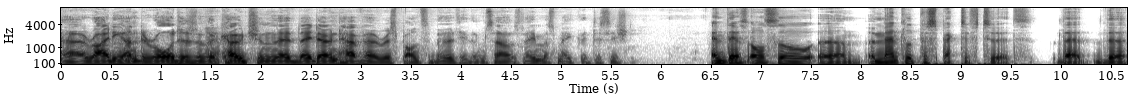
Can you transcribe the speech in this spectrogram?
uh, riding under orders of the coach and that they don't have a responsibility themselves. They must make the decision. And there's also um, a mental perspective to it that the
